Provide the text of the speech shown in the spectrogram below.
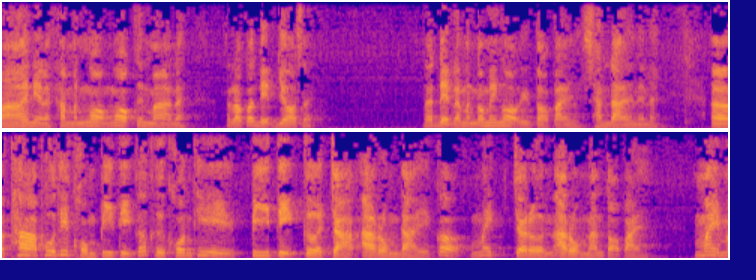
ม้เนี่ยนะถ้ามันงอกงอกขึ้นมานะเราก็เด็ดยอดซะถ้าเด็ดแล้วมันก็ไม่งอกอีกต่อไปชั้นใดเนี่ยนะถ้าผู้ที่ข่มปีติก็คือคนที่ปีติเกิดจากอารมณ์ใดก็ไม่เจริญอารมณ์นั้นต่อไป ไม่ม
